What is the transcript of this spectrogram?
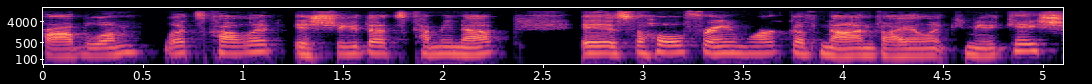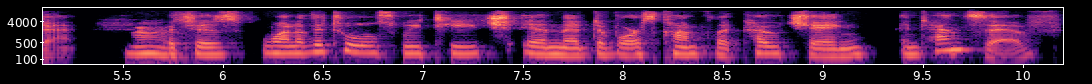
problem, let's call it issue that's coming up, is the whole framework of nonviolent communication, Mm. which is one of the tools we teach in the divorce conflict coaching intensive.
